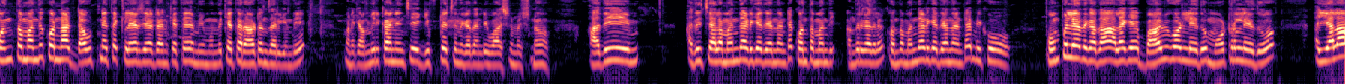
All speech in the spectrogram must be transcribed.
కొంతమందికి ఉన్న డౌట్ని అయితే క్లియర్ చేయడానికి అయితే మీ ముందుకైతే రావడం జరిగింది. మనకి అమెరికా నుంచి గిఫ్ట్ వచ్చింది కదండి వాషింగ్ మిషను. అది అది చాలా మంది అడిగేది ఏంటంటే కొంతమంది అందరు కాదు కొంతమంది అడిగేది ఏంటంటే మీకు పంపు లేదు కదా అలాగే బావి కూడా లేదు మోటార్ లేదు. ఎలా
